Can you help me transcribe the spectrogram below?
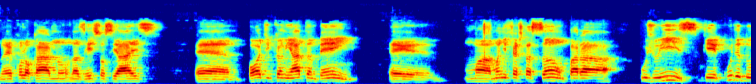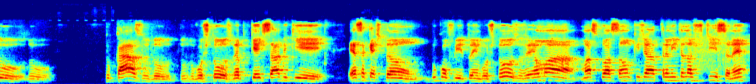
é, colocar no, nas redes sociais. É, pode encaminhar também é, uma manifestação para o juiz que cuida do, do, do caso do, do, do, gostoso, né? porque a gente sabe que essa questão do conflito em gostoso é uma, uma situação que já tramita na justiça, né?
